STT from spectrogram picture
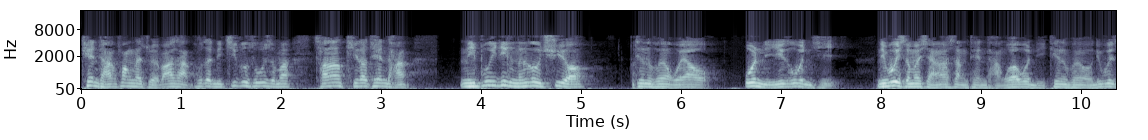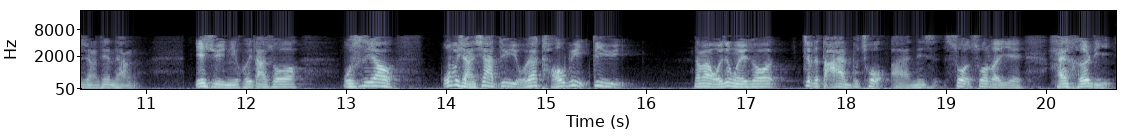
天堂放在嘴巴上，或者你基督徒为什么常常提到天堂？你不一定能够去哦，听众朋友，我要问你一个问题：你为什么想要上天堂？我要问你，听众朋友，你为什么想天堂？也许你回答说：“我是要，我不想下地狱，我要逃避地狱。”那么我认为说这个答案不错啊，你说说的也还合理。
